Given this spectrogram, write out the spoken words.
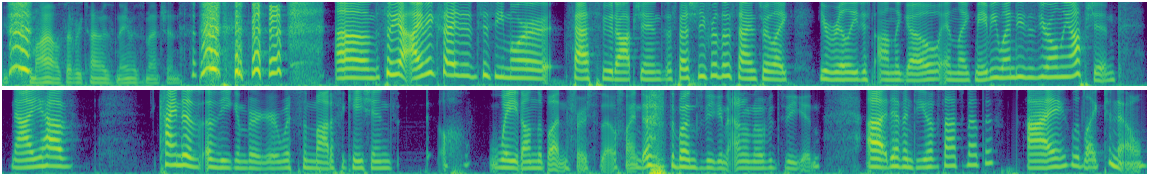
He smiles every time his name is mentioned. um, so yeah, I'm excited to see more fast food options, especially for those times where like you're really just on the go and like maybe Wendy's is your only option. Now you have kind of a vegan burger with some modifications. Oh, wait on the bun first though. Find out if the bun's vegan. I don't know if it's vegan. Uh, Devin, do you have thoughts about this? I would like to know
